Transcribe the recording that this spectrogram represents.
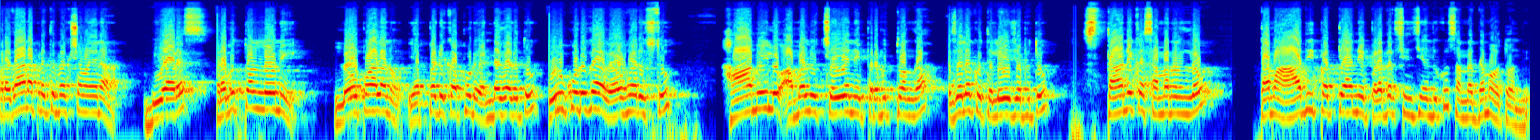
ప్రధాన ప్రతిపక్షమైన బీఆర్ఎస్ ప్రభుత్వంలోని లోపాలను ఎప్పటికప్పుడు ఎండగడుతూ దూకుడుగా వ్యవహరిస్తూ హామీలు అమలు చేయని ప్రభుత్వంగా ప్రజలకు తెలియజెబుతూ స్థానిక సమరంలో తమ ఆధిపత్యాన్ని ప్రదర్శించేందుకు సన్నద్ధమవుతోంది.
